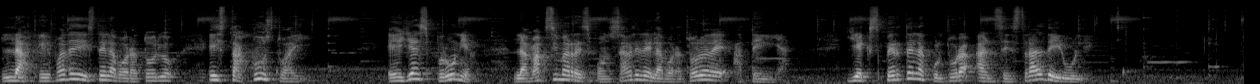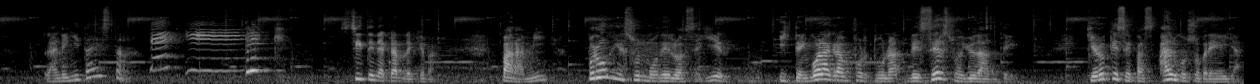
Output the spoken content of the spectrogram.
La jefa de este laboratorio está justo ahí. Ella es Prunia, la máxima responsable del laboratorio de Atelia y experta en la cultura ancestral de Irule. La niñita esta. Sí tenía cara de jefa. Para mí, Prunia es un modelo a seguir y tengo la gran fortuna de ser su ayudante. Quiero que sepas algo sobre ella.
